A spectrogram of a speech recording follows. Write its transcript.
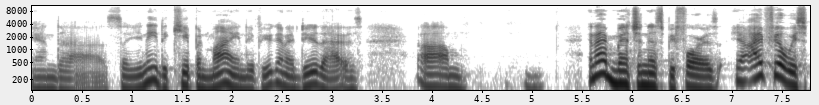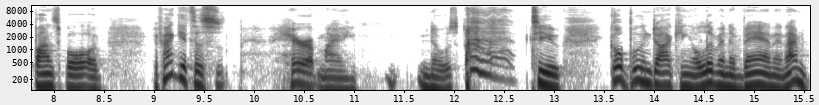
and uh, so you need to keep in mind if you're going to do that is. Um, and I've mentioned this before is you know, I feel responsible of if I get this hair up my nose to go boondocking or live in a van and I'm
